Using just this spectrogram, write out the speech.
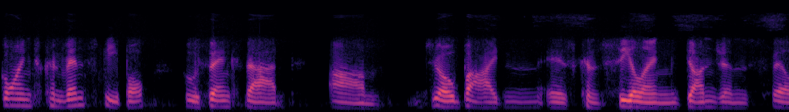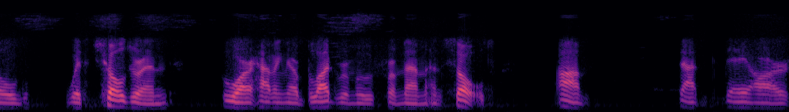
going to convince people who think that um, Joe Biden is concealing dungeons filled with children who are having their blood removed from them and sold? Um, that they are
